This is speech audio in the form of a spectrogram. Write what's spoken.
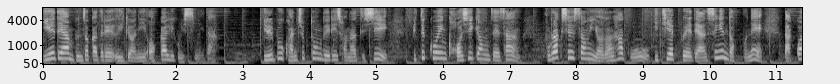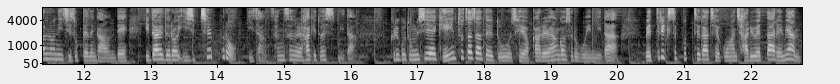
이에 대한 분석가들의 의견이 엇갈리고 있습니다. 일부 관측통들이 전하듯이 비트코인 거시경제상 불확실성이 여전하고 ETF에 대한 승인 덕분에 낙관론이 지속되는 가운데 이달 들어 27% 이상 상승을 하기도 했습니다. 그리고 동시에 개인 투자자들도 제 역할을 한 것으로 보입니다. Matrixport가 제공한 자료에 따르면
